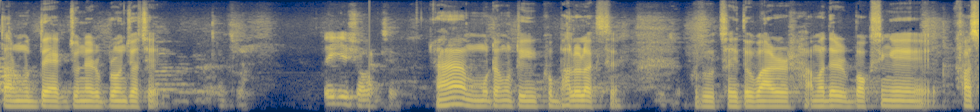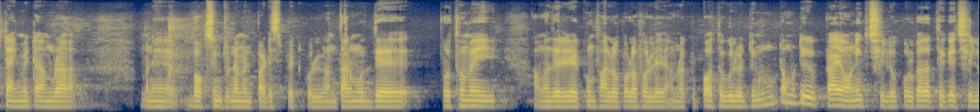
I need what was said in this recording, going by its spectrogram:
তার মধ্যে একজনের ব্রোঞ্জ আছে। আচ্ছা। আছে। হ্যাঁ মোটামুটি খুব ভালো লাগছে। খুবই উৎসাহিত। আর আমাদের বক্সিংয়ে ফার্স্ট টাইম এটা আমরা মানে বক্সিং টুর্নামেন্ট পার্টিসিপেট করলাম। তার মধ্যে প্রথমেই আমাদের এরকম ভালো ফলাফলে আমরা কতগুলো টিম মোটামুটি প্রায় অনেক ছিল। কলকাতা থেকে ছিল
